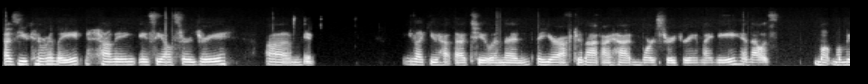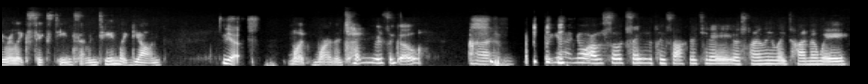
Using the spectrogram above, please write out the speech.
as you can relate, having ACL surgery, um, Yep. like you had that too. And then a year after that, I had more surgery in my knee, and that was when when we were like 16, 17, like young Yeah. like more than 10 years ago. Um, but yeah, no, I was so excited to play soccer today. It was finally like time away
